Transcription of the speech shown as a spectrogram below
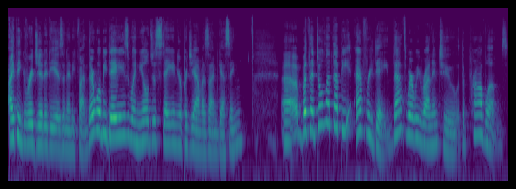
I think rigidity isn't any fun. There will be days when you'll just stay in your pajamas, I'm guessing. Uh, but then don't let that be every day. That's where we run into the problems.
